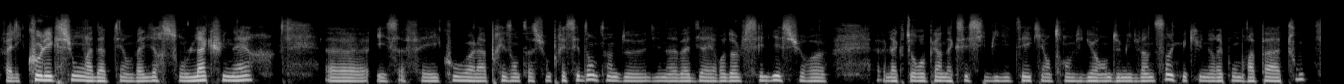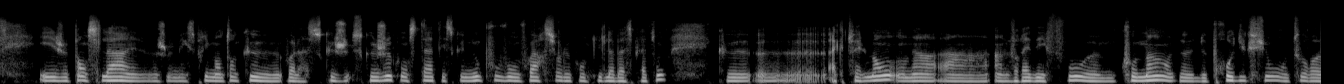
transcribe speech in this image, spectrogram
enfin, les collections adaptées, on va dire, sont lacunaires. Euh, et ça fait écho à la présentation précédente hein, de Dina Badia et Rodolphe Cellier sur euh, l'acte européen d'accessibilité qui entre en vigueur en 2025, mais qui ne répondra pas à tout. Et je pense là, je m'exprime en tant que, voilà, ce que, je, ce que je constate et ce que nous pouvons voir sur le contenu de la base Platon, que euh, actuellement, on a un, vrai défaut commun de, de, production autour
